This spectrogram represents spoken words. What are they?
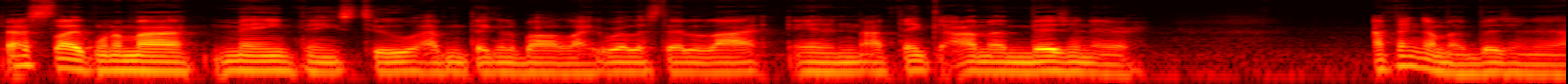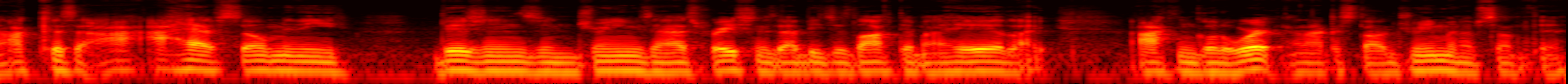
that's like one of my main things too. I've been thinking about like real estate a lot, and I think I'm a visionary. I think I'm a visionary because I, I have so many visions and dreams and aspirations that be just locked in my head. Like I can go to work and I can start dreaming of something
